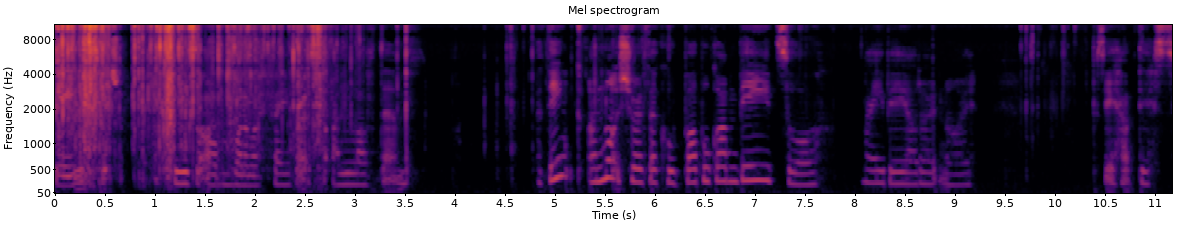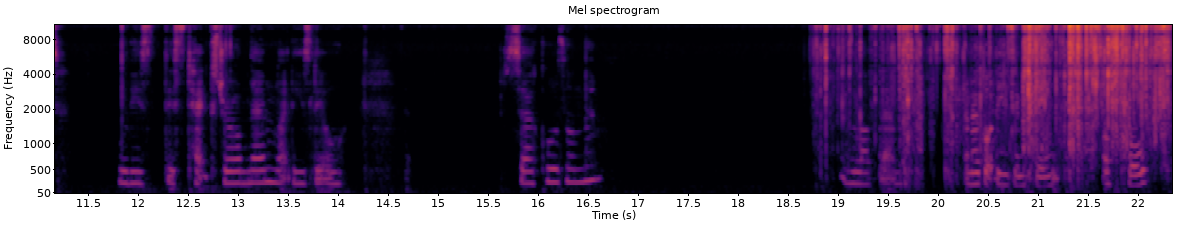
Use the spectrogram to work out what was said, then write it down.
beads, which these are one of my favourites. I love them. I think, I'm not sure if they're called bubblegum beads or maybe, I don't know. Because they have this, all these, this texture on them, like these little circles on them. Love them. And I got these in pink, of course.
